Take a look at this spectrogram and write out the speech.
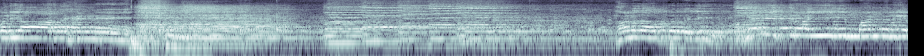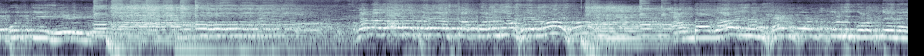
ಬಳಿಯಾರ ಹೆಣ್ಣೆ. ಹಣದ ಹಬ್ಬದಲ್ಲಿ ಮೇಲಿದ್ರ ಈ ನಿಮ್ಮ ಅಣ್ಣನಿಗೆ ಬುದ್ಧಿ ಹೇಳಿ. ನನಗಾದ ಬೆಳೆಯಷ್ಟ ಕೊಡಲು ಹೇಳು. ಅಂದಾಗ ಇವನು ಹೆಣ್ಣು ಅಂತ ತಿಳಿದುಕೊಳ್ಳುತ್ತೇನೆ.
